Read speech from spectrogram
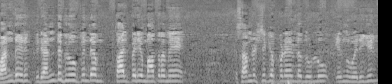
പണ്ട് രണ്ട് ഗ്രൂപ്പിന്റെ താല്പര്യം മാത്രമേ സംരക്ഷിക്കപ്പെടേണ്ടതുള്ളൂ എന്ന് വരികിൽ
